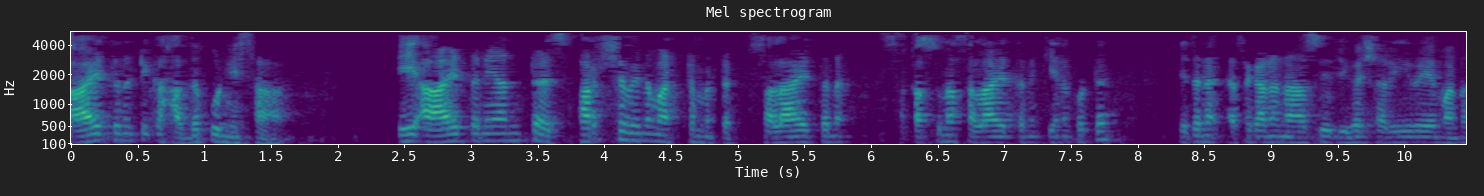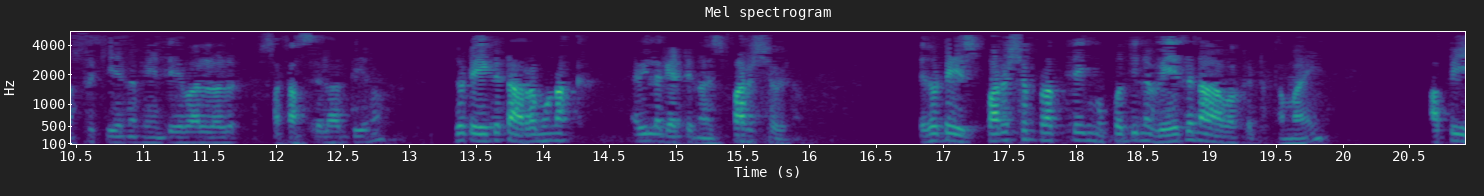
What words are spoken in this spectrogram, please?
ආයතන ටික හදපු නිසා ඒ ආයතනයන්ට ස්පර්ශ වෙන මට්ටමට සලායතන සකස් වුණා සලායතන කියනකොට එතන අස කන නාසය දිව ශරීරය මනස කියන මේ දේවල් වල සකස් වෙලා තියෙනවා. ඒකට ඒකට අරමුණක් ඇවිල්ලා ගැටෙනවා ස්පර්ශ වෙනවා. එතකොට ඒ ස්පර්ශ ප්‍රත්‍යයෙන් උපදින වේදනාවකට තමයි අපි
